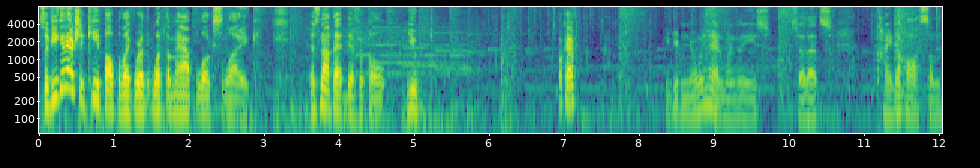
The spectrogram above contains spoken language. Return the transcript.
So if you can actually keep up with like where what the map looks like, it's not that difficult. You Okay. We didn't know we had one of these. So that's kind of awesome.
